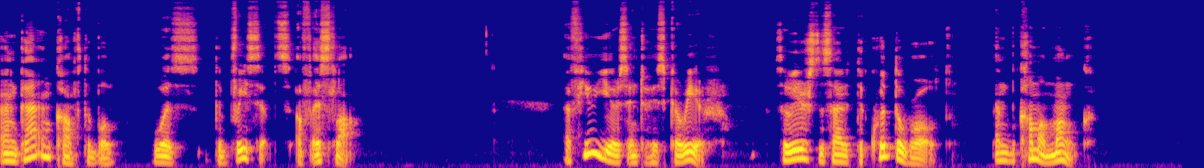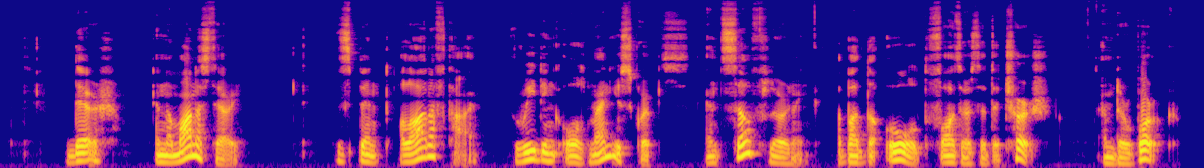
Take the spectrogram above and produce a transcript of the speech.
and gotten comfortable with the precepts of Islam. A few years into his career, Sawiris decided to quit the world and become a monk. There, in a monastery, he spent a lot of time reading old manuscripts and self learning about the old fathers of the church and their work.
